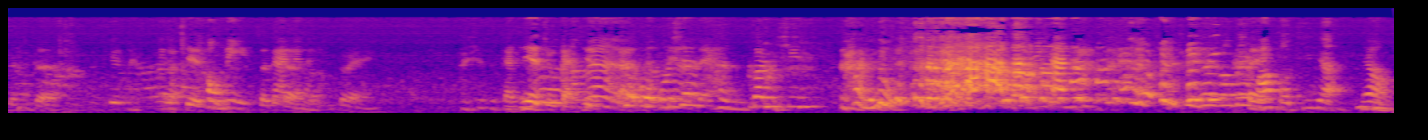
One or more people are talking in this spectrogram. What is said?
真的，那个冲力真的，对。感谢主，感谢主。我我现在很专心看路。专 心看路。你在说在滑手机呀？没有，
